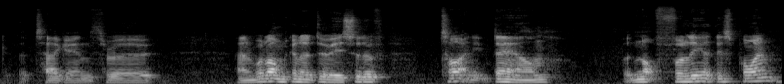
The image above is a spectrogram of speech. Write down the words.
get the tag end through, and what I'm going to do is sort of tighten it down but not fully at this point.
